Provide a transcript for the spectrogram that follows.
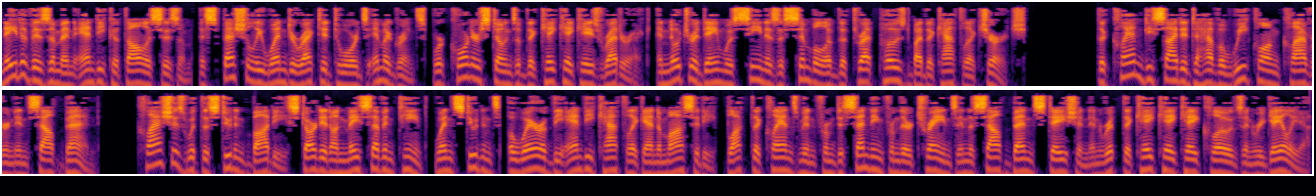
Nativism and anti-Catholicism, especially when directed towards immigrants, were cornerstones of the KKK's rhetoric, and Notre Dame was seen as a symbol of the threat posed by the Catholic Church. The Klan decided to have a week-long klavern in South Bend. Clashes with the student body started on May 17, when students, aware of the anti-Catholic animosity, blocked the Klansmen from descending from their trains in the South Bend station and ripped the KKK clothes and regalia.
